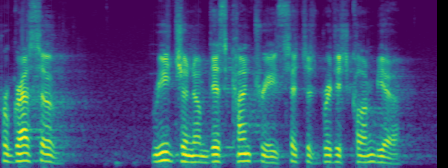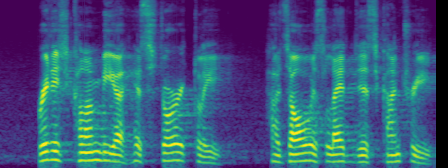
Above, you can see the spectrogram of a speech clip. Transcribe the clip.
progressive region of this country, such as British Columbia. British Columbia historically has always led this country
